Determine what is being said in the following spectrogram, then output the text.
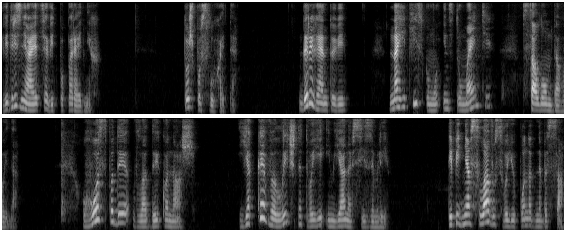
відрізняється від попередніх. Тож послухайте. Диригентові на гітійському інструменті Псалом Давида. Господи, владико наш, яке величне Твоє ім'я на всій землі. Ти підняв славу свою понад небеса.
